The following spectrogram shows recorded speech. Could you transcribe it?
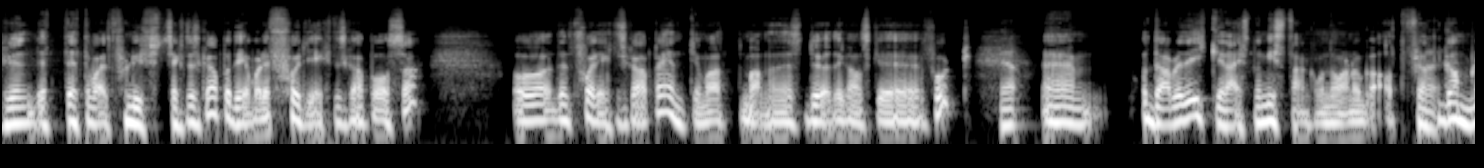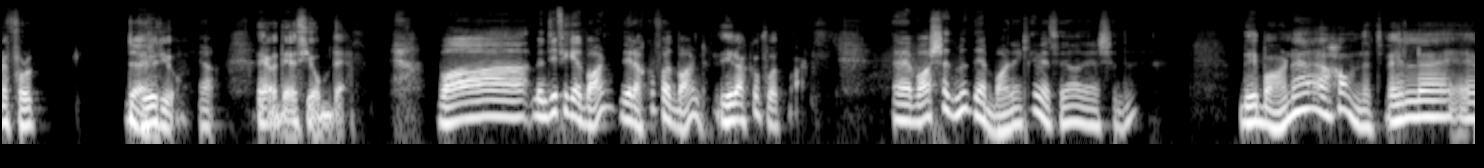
hun, dette, var et fornuftsekteskap, og det var det forrige ekteskapet også. Og det forrige ekteskapet endte jo med at mannen hennes døde ganske fort. Ja. Um, og da ble det ikke reist noe mistanke om det var noe galt, for at gamle folk Dør. dør, jo. Ja. Det er jo deres jobb, det. Hva, men de fikk et barn. De rakk å få et barn. De rakk å få et barn. Eh, Hva skjedde med det barnet, egentlig? Vet vi hva det skjedde? Det barnet havnet vel eh,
